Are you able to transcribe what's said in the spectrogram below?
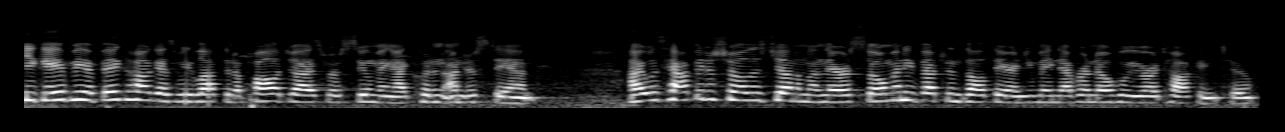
He gave me a big hug as we left and apologized for assuming I couldn't understand. I was happy to show this gentleman there are so many veterans out there and you may never know who you are talking to.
